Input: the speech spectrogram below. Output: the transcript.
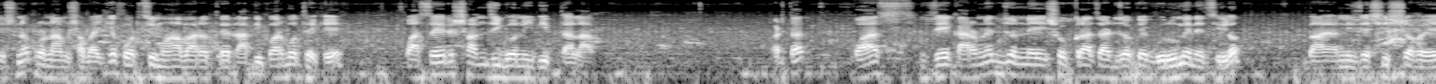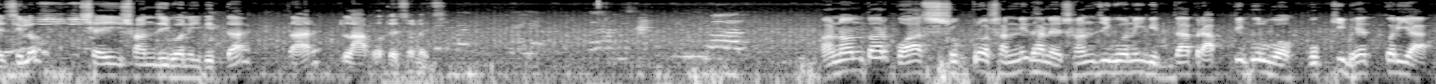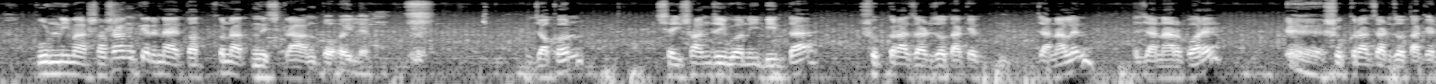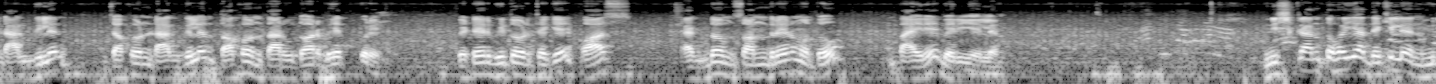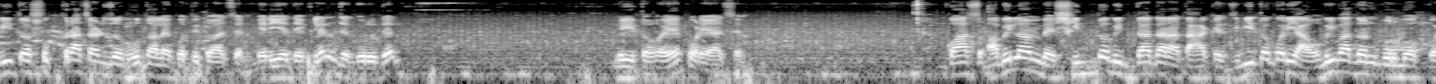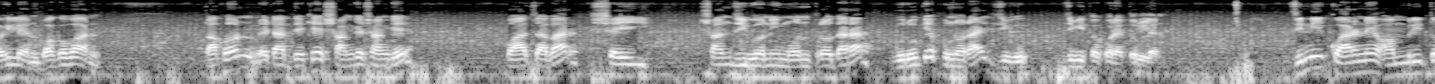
কৃষ্ণ প্রণাম সবাইকে পড়ছি মহাভারতের আদি পর্ব থেকে কোয়াসের সঞ্জীবনী বিদ্যা লাভ অর্থাৎ কোয়াস যে কারণের জন্য এই শুক্রাচার্যকে গুরু মেনেছিল বা নিজে শিষ্য হয়েছিল, সেই সঞ্জীবনী বিদ্যা তার লাভ হতে চলেছে। অনন্তর কোয়াস শুক্র সন্নিধানে সঞ্জীবনী বিদ্যা প্রাপ্তিপূর্বক কুক্ষি ভেদ করিয়া পূর্ণিমা শশাঙ্কের ন্যায় তৎক্ষণাৎ নিষ্ক্রান্ত হইলেন। যখন সেই সঞ্জীবনী বিদ্যা শুক্রাচার্য তাকে জানালেন, জানার পরে শুক্রাচার্য তাকে ডাক দিলেন। যখন ডাক দিলেন, তখন তার উদর ভেদ করে পেটের ভিতর থেকে কস একদম চন্দ্রের মতো বাইরে বেরিয়ে এলেন। নিষ্ক্রান্ত হইয়া দেখিলেন মৃত শুক্রাচার্য ভূতলে পতিত আছেন। বেরিয়ে দেখলেন যে গুরুদেব মৃত হয়ে পড়ে আছেন। কস অবিলম্বে সিদ্ধ বিদ্যা দ্বারা তাহাকে জীবিত করিয়া অভিবাদন পূর্বক কহিলেন, ভগবান, তখন এটা দেখে সঙ্গে সঙ্গে কস আবার সেই সঞ্জীবনী মন্ত্র দ্বারা গুরুকে পুনরায় জীব- জীবিত করে তুললেন। যিনি কর্ণে অমৃত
